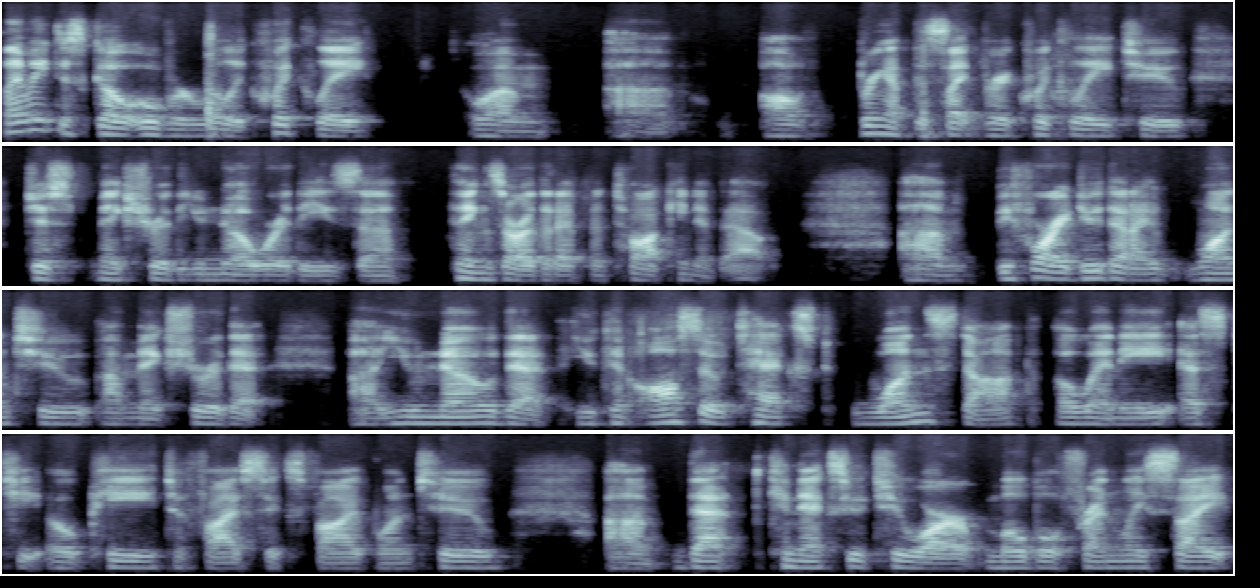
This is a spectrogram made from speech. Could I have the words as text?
let me just go over really quickly. Um, uh, I'll bring up the site very quickly to just make sure that you know where these uh, things are that I've been talking about. Um, before I do that, I want to uh, make sure that uh, you know that you can also text one stop O-N-E-S-T-O-P to 56512. Um, that connects you to our mobile friendly site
